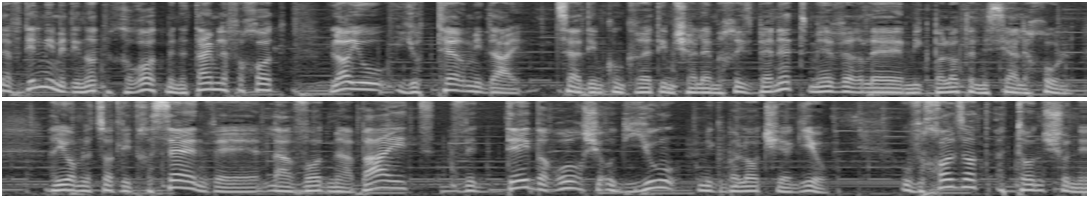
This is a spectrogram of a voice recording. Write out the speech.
להבדיל ממדינות אחרות, בינתיים לפחות, לא היו יותר מדי צעדים קונקרטיים שעליהם הכריז בנט, מעבר למגבלות על נסיעה לחו"ל. היו המלצות להתחסן ולעבוד מהבית, ודי ברור שעוד יהיו מגבלות שיגיעו. ובכל זאת, הטון שונה.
